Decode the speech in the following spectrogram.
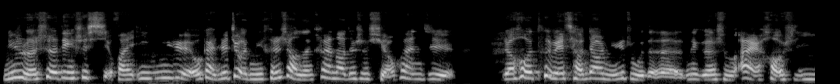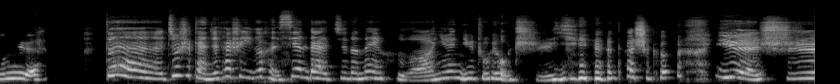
女主的设定是喜欢音乐，我感觉就你很少能看到就是玄幻剧，然后特别强调女主的那个什么爱好是音乐。对，就是感觉它是一个很现代剧的内核，因为女主有职业，她是个乐师。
